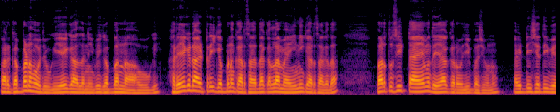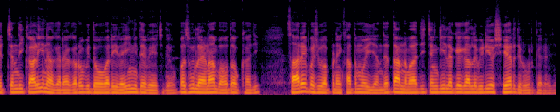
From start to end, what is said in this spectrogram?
ਪਰ ਗੱਬਣ ਹੋ ਜੂਗੀ ਇਹ ਗੱਲ ਨਹੀਂ ਵੀ ਗੱਭਣ ਨਾ ਹੋਊਗੀ। ਹਰੇਕ ਡਾਕਟਰ ਹੀ ਗੱਭਣ ਕਰ ਸਕਦਾ, ਇਕੱਲਾ ਮੈਂ ਹੀ ਨਹੀਂ ਕਰ ਸਕਦਾ। ਪਰ ਤੁਸੀਂ ਟਾਈਮ ਦਿਆ ਕਰੋ ਜੀ ਪਸ਼ੂ ਨੂੰ। ਐਡੀ ਛੇਤੀ ਵੇਚਣ ਦੀ ਕਾਹਲੀ ਨਾ ਕਰਿਆ ਕਰੋ ਵੀ ਦੋ ਵਾਰੀ ਰਹੀ ਨਹੀਂ ਤੇ ਵੇਚ ਦਿਓ। ਪਸ਼ੂ ਲੈਣਾ ਬਹੁਤ ਔਖਾ ਜੀ। ਸਾਰੇ ਪਸ਼ੂ ਆਪਣੇ ਖਤਮ ਹੋਈ ਜਾਂਦੇ ਧੰਨਵਾਦ ਜੀ। ਚੰਗੀ ਲੱਗੇ ਗੱਲ ਵੀਡੀਓ ਸ਼ੇਅਰ ਜ਼ਰੂਰ ਕਰਿਓ ਜੀ।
